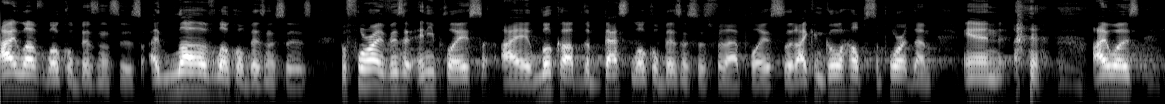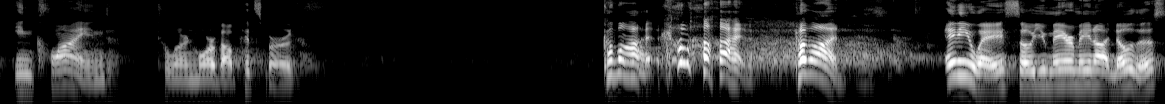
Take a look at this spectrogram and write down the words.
I love local businesses. I love local businesses. Before I visit any place, I look up the best local businesses for that place so that I can go help support them. And I was inclined to learn more about Pittsburgh. Come on, come on, come on. Anyway, so you may or may not know this,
